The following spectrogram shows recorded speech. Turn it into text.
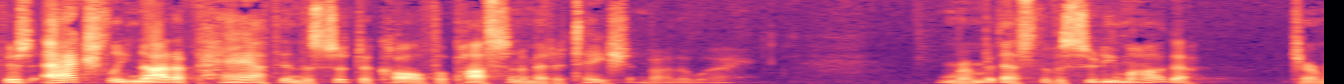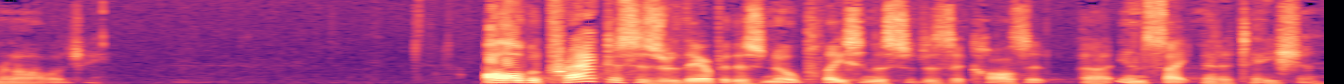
There's actually not a path in the sutta called vipassana meditation, by the way. Remember, that's the Visuddhimagga terminology. All the practices are there, but there's no place in the suttas that calls it uh, insight meditation.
